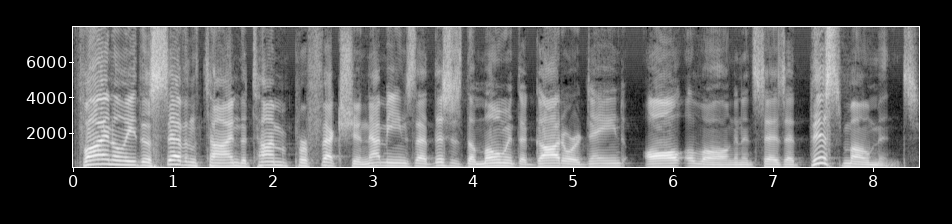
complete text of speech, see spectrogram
finally, the seventh time, the time of perfection. That means that this is the moment that God ordained all along. And it says, at this moment,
